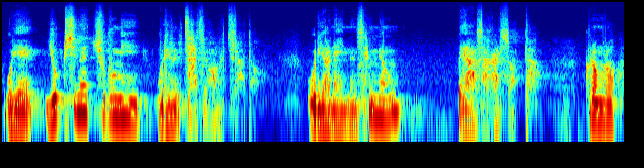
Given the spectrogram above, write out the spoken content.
우리의 육신의 죽음이 우리를 찾아올지라도 우리 안에 있는 생명은 빼앗아 갈 수 없다. 그러므로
